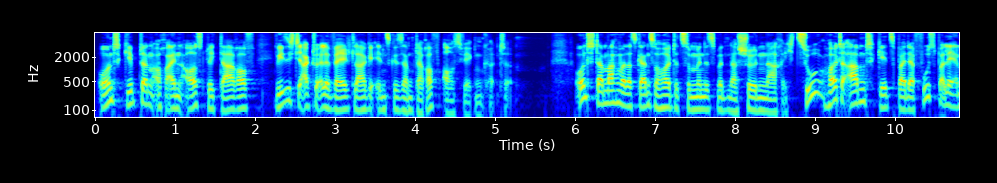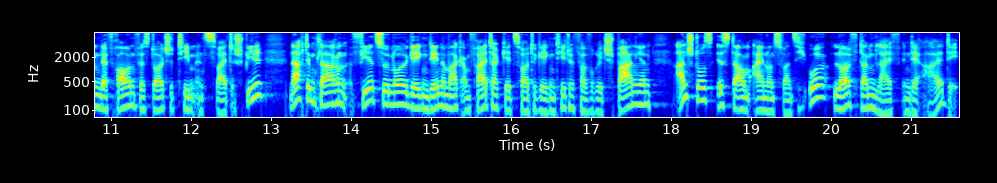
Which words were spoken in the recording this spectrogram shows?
und gibt dann auch einen Ausblick darauf, wie sich die aktuelle Weltlage insgesamt darauf auswirken könnte. Und da machen wir das Ganze heute zumindest mit einer schönen Nachricht zu. Heute Abend geht es bei der Fußball-EM der Frauen fürs deutsche Team ins zweite Spiel. Nach dem klaren 4 zu 0 gegen Dänemark am Freitag geht es heute gegen Titelfavorit Spanien. Anstoß ist da um 21 Uhr, läuft dann live in der ARD.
